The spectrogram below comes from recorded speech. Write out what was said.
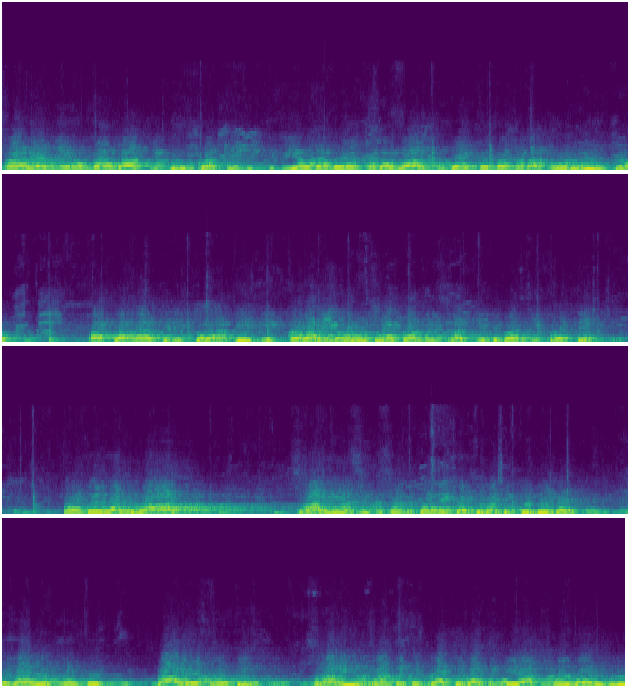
ਸਾਰਿਆਂ ਨੇ ਹਮਾ ਮਾਰ ਕੇ ਗੁਰੂ ਘਰ ਦੇ ਵਿੱਚ ਵੀ ਆਉਣਾ, ਮੇਰਾ ਖਿਆਲ ਲਾਸਟ ਦਾ ਇੱਕ ਅੱਧਾ ਬੜਾ ਹੋਰ ਹੋਊਗਾ। ਆਪਾਂ ਹਾਜ਼ਰੀ ਭਰਾਂਗੇ, ਇੱਕ ਵਾਰੀ ਗੁਰੂ ਸਾਹਿਬਾਨ ਦੀ ਸਾਜੀ ਨਿਵਾਜੀ ਫਤਿਹ। ਫਤਿਹ ਦਾ ਜਵਾਬ ਸਾਰੀਆਂ ਸਿੱਖ ਸੰਗਤਾਂ ਨੇ ਗੱਜ ਵੱਜ ਕੇ ਦੇਣਾ ਹੈ। ਬੁਲਾਓ ਫਤਿਹ ਪਾਓ ਫਤਿਹ ਸਾਰੀ ਸੰਗਤ ਗੱਜ ਵੱਜ ਕੇ ਆਖੋ, ਵਾਹਿਗੁਰੂ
